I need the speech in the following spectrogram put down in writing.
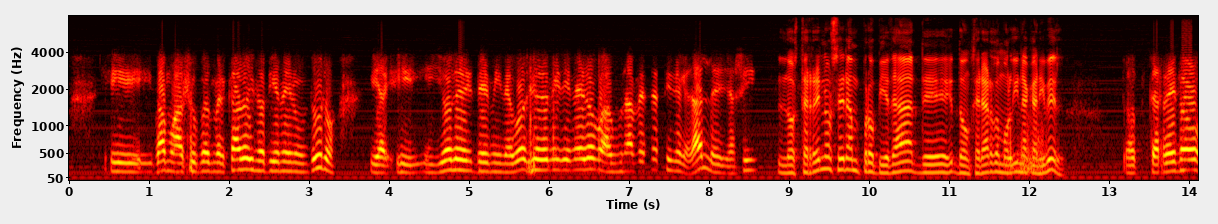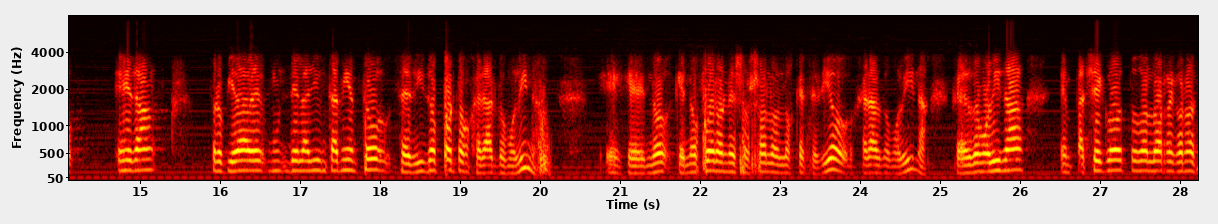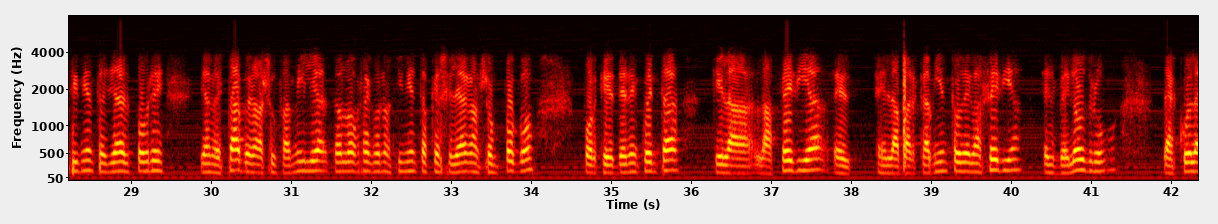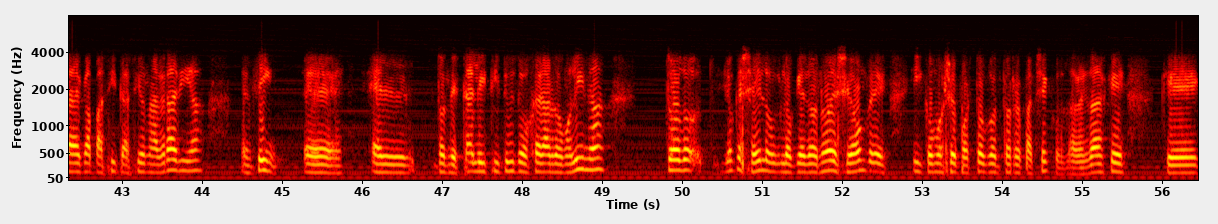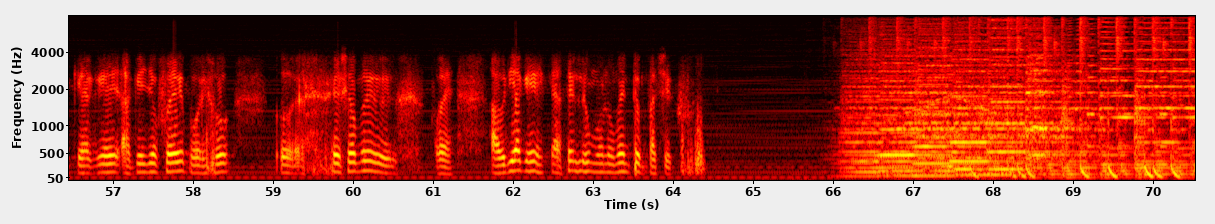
y vamos al supermercado y no tienen un duro y, y, yo de, mi negocio, de mi dinero, algunas veces tiene que darle y así. ¿Los terrenos eran propiedad de don Gerardo Molina Canivel? Los terrenos eran propiedad del ayuntamiento cedidos por don Gerardo Molina. Eh, que no que no fueron esos solos los que cedió Gerardo Molina. Gerardo Molina en Pacheco todos los reconocimientos ya el pobre ya no está, pero a su familia todos los reconocimientos que se le hagan son pocos, porque ten en cuenta que la, la feria, el, el aparcamiento de la feria, el velódromo, la escuela de capacitación agraria, en fin, eh, el, donde está el Instituto Gerardo Molina, todo, yo qué sé, lo, lo, que donó ese hombre y cómo se portó con Torre Pacheco. La verdad es que, que, que aquello fue, pues pues, ese hombre, pues habría que, hacerle un monumento en Pacheco.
